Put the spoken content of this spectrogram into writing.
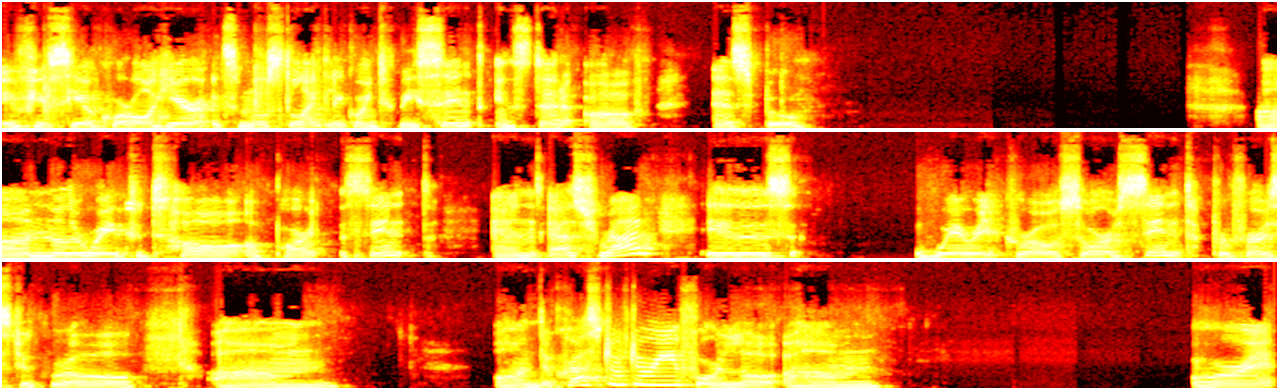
if you see a coral here, it's most likely going to be SINT instead of SBU. Another way to tell apart SINT and SRAD is where it grows. So our SINT prefers to grow um, on the crest of the reef or low um, or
